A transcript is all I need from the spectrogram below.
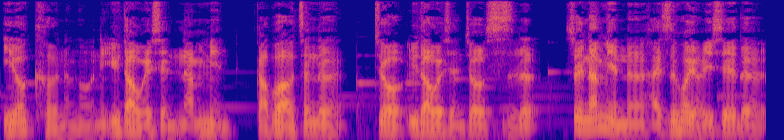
也有可能哦，你遇到危险，难免搞不好真的就遇到危险就死了，所以难免呢还是会有一些的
